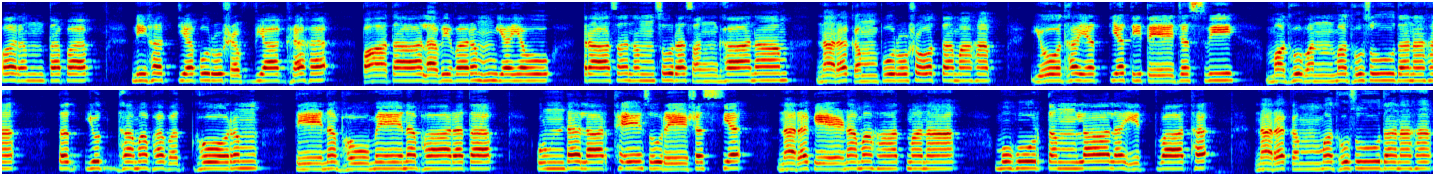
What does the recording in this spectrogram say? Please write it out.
परन्तप निहत्य पुरुषव्याघ्रः पातालविवरम् ययौ त्रासनम् सुरसङ्घानाम् नरकम् पुरुषोत्तमः योधयत्यतितेजस्वी मधुवन्मधुसूदनः। तद्युद्धमभवद्घोरम् तेन भौमेन भारत। कुण्डलार्थे सुरेशस्य नरकेण महात्मना। मुहूर्तम् लालयित्वाथ नरकम् मधुसूदनः।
